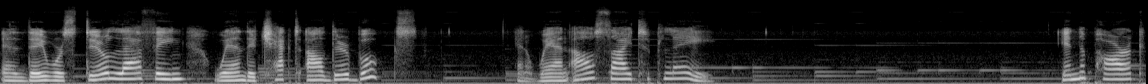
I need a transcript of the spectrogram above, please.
And they were still laughing when they checked out their books and went outside to play. In the park,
